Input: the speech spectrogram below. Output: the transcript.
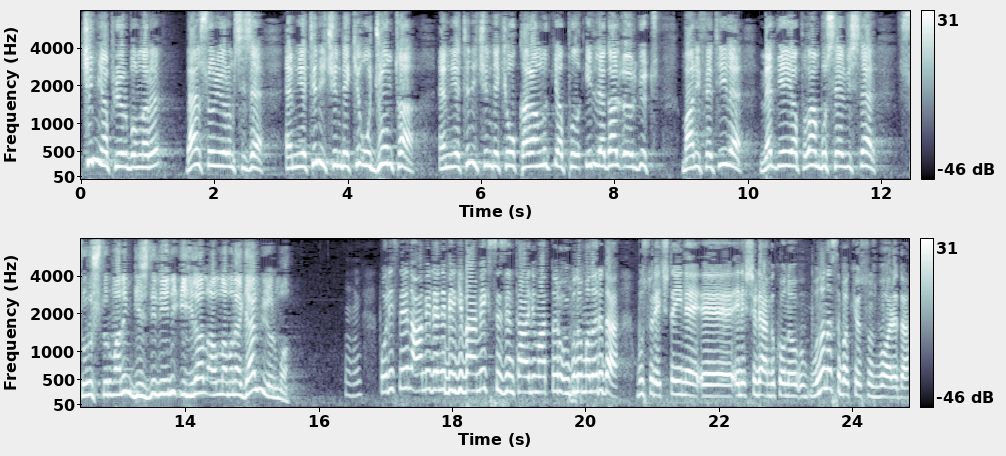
Kim yapıyor bunları? Ben soruyorum size. Emniyetin içindeki o junta, emniyetin içindeki o karanlık yapı, illegal örgüt marifetiyle medyaya yapılan bu servisler soruşturmanın gizliliğini ihlal anlamına gelmiyor mu? Polislerin amirlerine bilgi vermeksizin talimatları, uygulamaları da bu süreçte yine e, eleştirilen bir konu. Buna nasıl bakıyorsunuz bu arada?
